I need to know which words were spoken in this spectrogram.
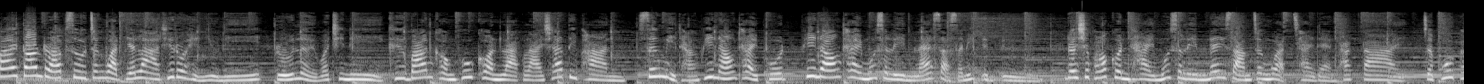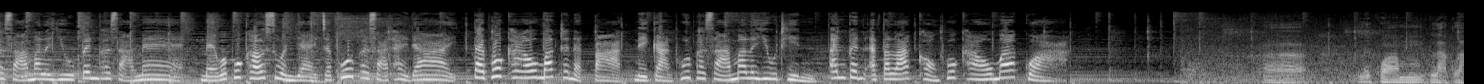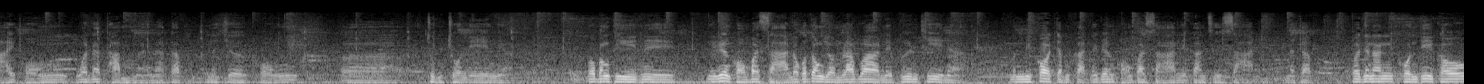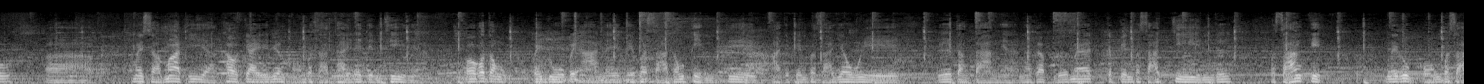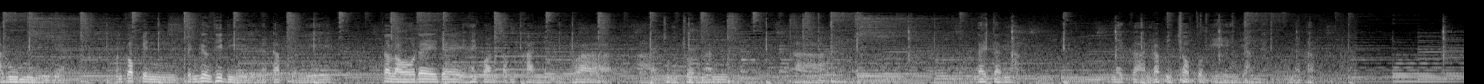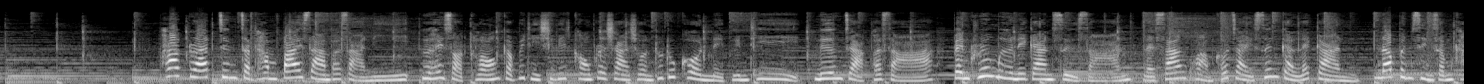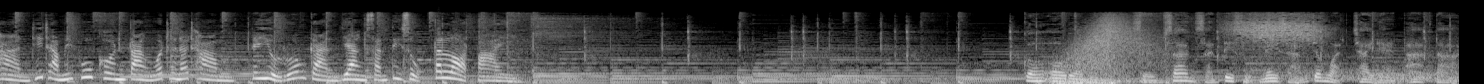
ป้ายต้อนรับสู่จังหวัดยะลาที่เราเห็นอยู่นี้ รู้เลยว่าที่นี่คือบ้านของผู้คนหลากหลายชาติพันธุ์ ซึ่งมีทั้งพี่น้องไทยพุทธ พี่น้องไทยมุสลิมและศาสนิกอื่น ๆ โดยเฉพาะคนไทยมุสลิมใน 3 จังหวัดชายแดนภาคใต้ จะพูดภาษามาลายูเป็นภาษาแม่ แม้ว่าพวกเขาส่วนใหญ่จะพูดภาษาไทยได้ แต่พวกเขามักถนัดปากในการพูดภาษามาลายูถิ่น อันเป็นอัตลักษณ์ของพวกเขามากกว่า ในความหลากหลายของวัฒนธรรมนะครับ ในเชิงของอชุมชนเองเนี่ยเพราะบางทีในในเรื่องของภาษาเราก็ต้องยอมรับว่าในพื้นที่เนี่ยมันมีข้อจำกัดในเรื่องของภาษาในการสื่อสารนะครับ เพราะฉะนั้นคนที่เขาอ่าไม่สามารถที่จะเข้าใจในเรื่องของภาษาไทยได้เต็มที่เนี่ยเขาก็ต้องไปดูไปอ่านในในภาษาท้องถิ่นที่อาจจะเป็นภาษายาเวหรือต่างๆเนี่ยนะครับหรือแม้จะเป็นภาษาจีนหรือ ภาษาอังกฤษในรูปของภาษารูมีเนี่ยมันก็เป็นเป็นเรื่องที่ดีนะครับอย่างนี้ถ้าเราได้ได้ให้ความสำคัญว่าชุมชนนั้นได้ตระหนักในการรับผิดชอบตนเองอย่างเนี่ย ภาครัฐจึงจัดทำป้ายสามภาษานี้ เพื่อให้สอดคล้องกับวิถีชีวิตของประชาชนทุกๆ คนในพื้นที่ เนื่องจากภาษาเป็นเครื่องมือในการสื่อสาร และสร้างความเข้าใจซึ่งกันและกัน นับเป็นสิ่งสำคัญที่ทำให้ผู้คนต่างวัฒนธรรม ได้อยู่ร่วมกันอย่างสันติสุขตลอดไปกอรมเสริมสร้างสันติสุขใน3จังหวัดชายแดนภาคใต้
